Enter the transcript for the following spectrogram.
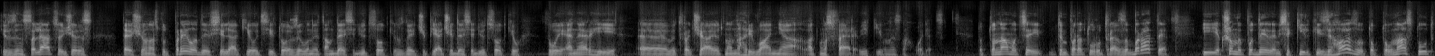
Через інсталяцію, через те, що у нас тут прилади всілякі, оці теж вони там 10%, здається, чи 5 чи 10% своєї енергії е, витрачають на нагрівання атмосфери, в якій вони знаходяться. Тобто нам оцю температуру треба забирати. І якщо ми подивимося кількість газу, тобто у нас тут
